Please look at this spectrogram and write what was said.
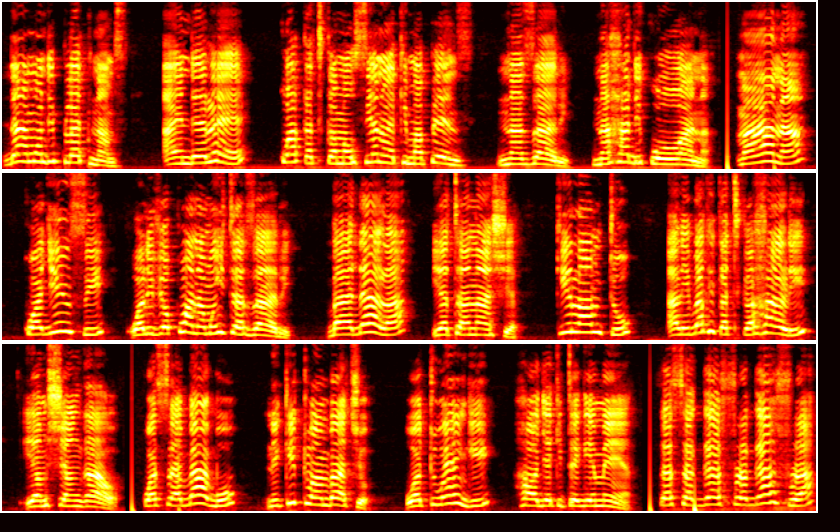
Diamond Platnumz aendelee kuwa katika mahusiano ya kimapenzi na Zari na hadi kuoana, maana kwa jinsi walivyokuwa wanamuita Zari badala ya Tanasha, kila mtu alibaki katika hali ya mshangao, kwa sababu ni kitu ambacho watu wengi hawajakitegemea. Sasa ghafla ghafla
